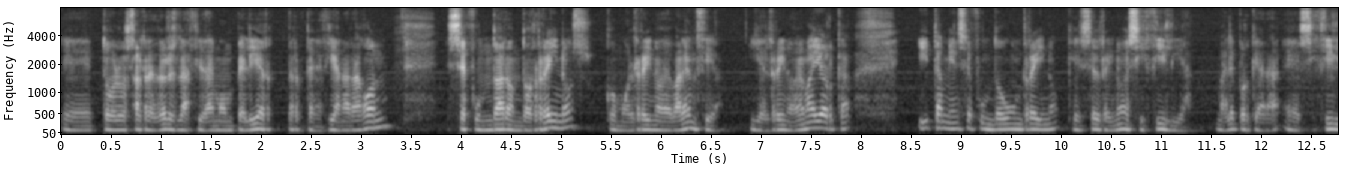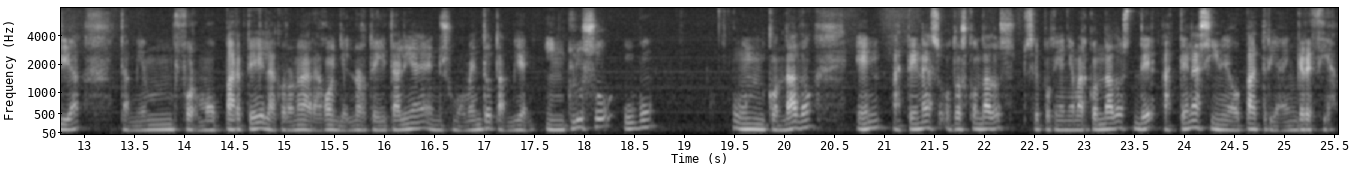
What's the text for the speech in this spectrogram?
eh, todos los alrededores de la ciudad de Montpellier pertenecían a Aragón. Se fundaron dos reinos, como el reino de Valencia y el reino de Mallorca, y también se fundó un reino que es el reino de Sicilia, ¿vale? Porque eh, Sicilia también formó parte de la corona de Aragón y el norte de Italia en su momento también. Incluso hubo un condado en Atenas, o dos condados, se podrían llamar condados, de Atenas y Neopatria, en Grecia.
